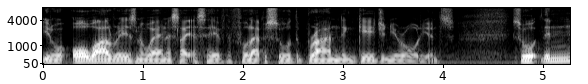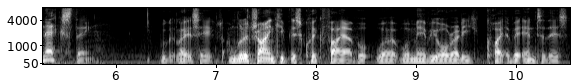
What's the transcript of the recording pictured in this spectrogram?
you know, all while raising awareness, like I say, of the full episode, the brand, engaging your audience. So the next thing, like I say, I'm going to try and keep this quick fire, but we're, we're maybe already quite a bit into this,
